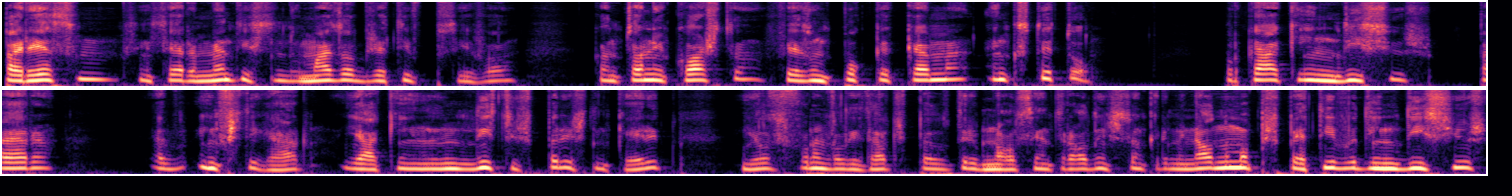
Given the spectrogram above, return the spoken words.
parece-me, sinceramente, e sendo o mais objetivo possível, que António Costa fez um pouco a cama em que se deitou. Porque há aqui indícios para investigar e há aqui indícios para este inquérito e eles foram validados pelo Tribunal Central de Instrução Criminal numa perspectiva de indícios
